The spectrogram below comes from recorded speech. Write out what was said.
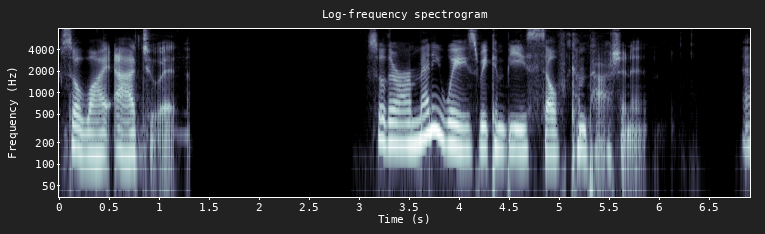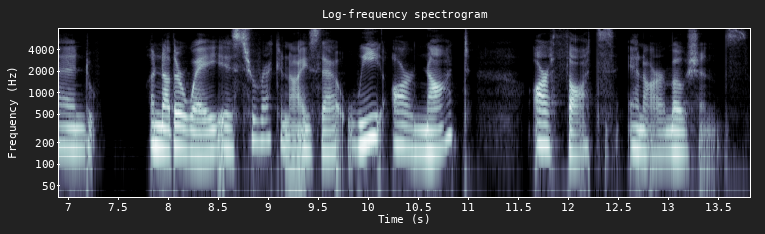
so why add to it? So, there are many ways we can be self compassionate. And another way is to recognize that we are not our thoughts and our emotions.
